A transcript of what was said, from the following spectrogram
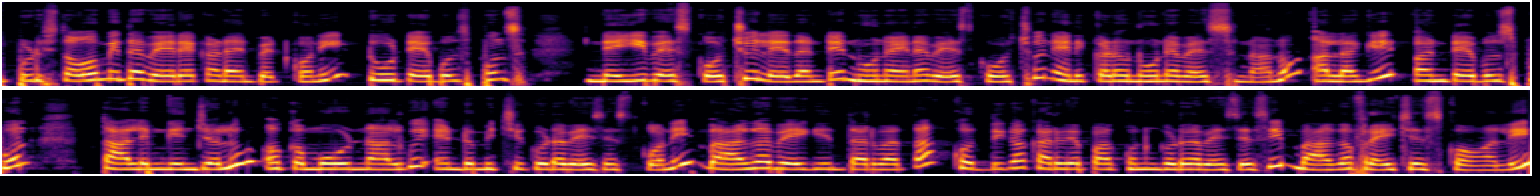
ఇప్పుడు స్టవ్ మీద వేరే కడాయిని పెట్టుకొని టూ టేబుల్ స్పూన్స్ నెయ్యి వేసుకోవచ్చు లేదంటే నూనె అయినా వేసుకోవచ్చు. నేను ఇక్కడ నూనె వేస్తున్నాను. అలాగే వన్ టేబుల్ స్పూన్ తాలిం గింజలు ఒక మూడు నాలుగు ఎండుమిర్చి కూడా వేసేసుకొని బాగా వేగిన తర్వాత కొద్దిగా కరివేపాకును కూడా వేసేసి బాగా ఫ్రై చేసుకోవాలి.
